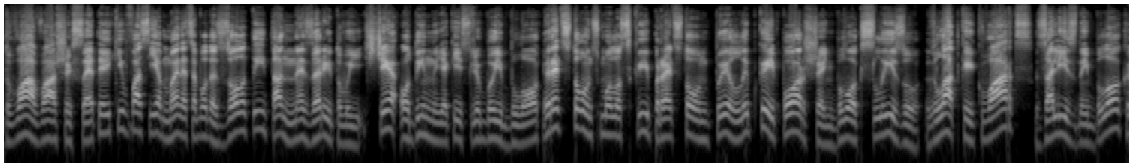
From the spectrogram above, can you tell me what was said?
два ваших сети, які у вас є. В мене це буде золото золотий та незаритовий. Ще один якийсь любий блок. Редстоун смолоскип, редстоун пил, липкий поршень, блок слизу, гладкий кварц, залізний блок,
